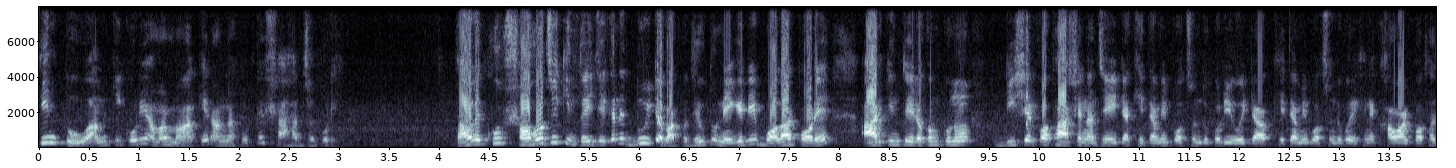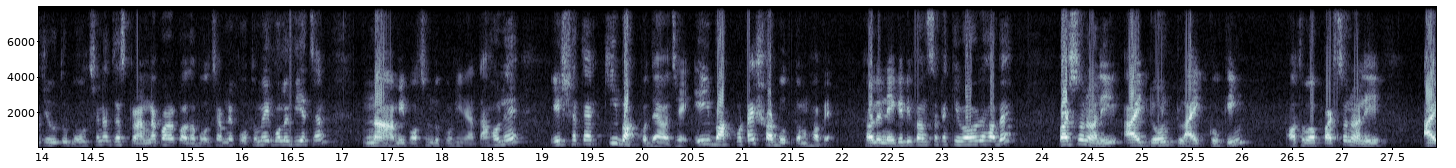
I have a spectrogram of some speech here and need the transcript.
কিন্তু আমি কি করি? আমার মাকে রান্না করতে সাহায্য করি। তাহলে খুব সহজে কিন্তু এই যেখানে দুইটা বাক্য, যেহেতু নেগেটিভ বলার পরে আর কিন্তু এরকম কোনো ডিশের কথা আসে না যে এটা খেতে আমি পছন্দ করি, ওইটা খেতে আমি পছন্দ করি। এখানে খাওয়ার কথা যেহেতু বলছে না জাস্ট রান্না করার কথা বলছে। আপনি প্রথমেই বলে দিয়েছেন, না, আমি পছন্দ করি না। তাহলে এর সাথে আর কি বাক্য দেওয়া যায়? এই বাক্যটাই সর্বোত্তম হবে। তাহলে নেগেটিভ আনসারটা কীভাবে হবে? Personally I don't like cooking অথবা personally I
